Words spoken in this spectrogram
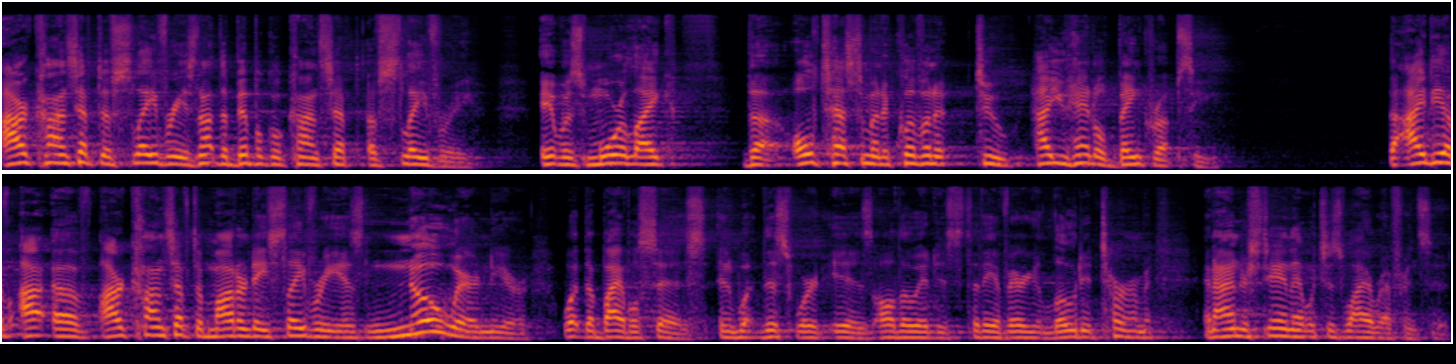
our concept of slavery is not the biblical concept of slavery. It was more like the Old Testament equivalent to how you handle bankruptcy. The idea of our, of our concept of modern day slavery is nowhere near what the Bible says and what this word is, although it is today a very loaded term and I understand that, which is why I reference it.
